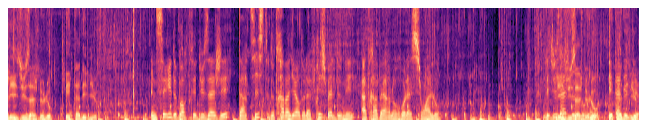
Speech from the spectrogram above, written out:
Les usages de l'eau, état des lieux. Une série de portraits d'usagers, d'artistes, de travailleurs de la friche Belle de Mai à travers leur relation à l'eau. Les usages, de l'eau, état des lieux.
